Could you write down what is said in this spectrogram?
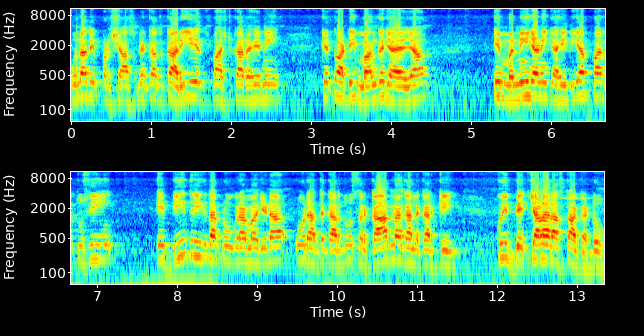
ਉਹਨਾਂ ਦੇ ਪ੍ਰਸ਼ਾਸਨਿਕ ਅਧਿਕਾਰੀ ਇਹ ਸਪਸ਼ਟ ਕਰ ਰਹੇ ਨੇ ਕਿ ਤੁਹਾਡੀ ਮੰਗ ਜਾਇਜ਼ ਆ, ਇਹ ਮੰਨੀ ਜਾਣੀ ਚਾਹੀਦੀ ਆ, ਪਰ ਤੁਸੀਂ ਇਹ 20 ਤਰੀਕ ਦਾ ਪ੍ਰੋਗਰਾਮ ਆ ਜਿਹੜਾ, ਉਹ ਰੱਦ ਕਰ ਦਿਓ, ਸਰਕਾਰ ਨਾਲ ਗੱਲ ਕਰਕੇ ਕੋਈ ਵਿੱਚ ਵਾਲਾ ਰਸਤਾ ਕੱਢੋ।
